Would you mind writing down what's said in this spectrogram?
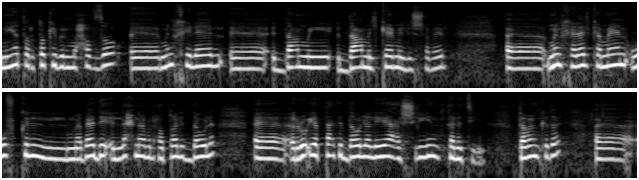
إن هي ترتقي بالمحافظة آه، من خلال آه، الدعم الدعم الكامل للشباب. من خلال كمان وفق المبادئ اللي إحنا بنحطها للدولة آه، الرؤية بتاعت الدولة اللي هي 2030 تمام كده؟ آه،.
